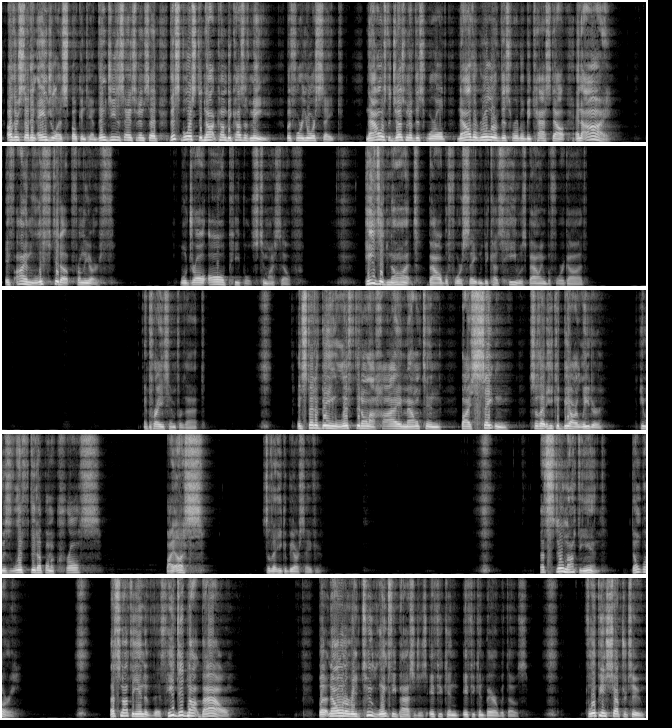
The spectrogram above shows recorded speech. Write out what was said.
Others said, An angel has spoken to him. Then Jesus answered and said, This voice did not come because of me, but for your sake. Now is the judgment of this world. Now the ruler of this world will be cast out. And I, if I am lifted up from the earth, will draw all peoples to myself. He did not bow before Satan because he was bowing before God. And praise him for that. Instead of being lifted on a high mountain by Satan so that he could be our leader, he was lifted up on a cross by us so that he could be our Savior. That's still not the end. Don't worry. That's not the end of this. He did not bow. But now I want to read two lengthy passages if you can if you can bear with those. Philippians chapter 2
